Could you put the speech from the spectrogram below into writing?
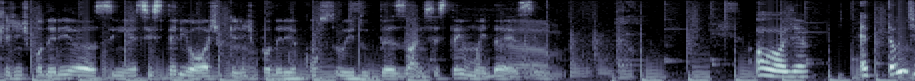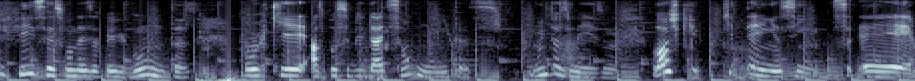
que a gente poderia assim esse estereótipo que a gente poderia construir do design? Vocês têm uma ideia assim? Olha, é tão difícil responder essa pergunta porque as possibilidades são muitas. Muitas mesmo. Lógico que, que tem, assim. É,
